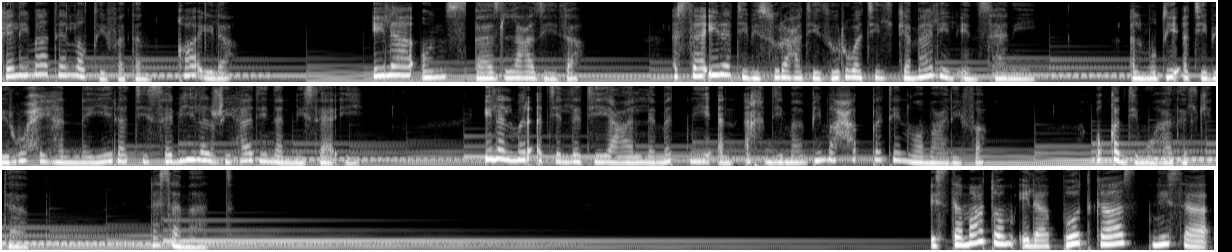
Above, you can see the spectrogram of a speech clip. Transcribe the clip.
كلمات لطيفة قائلة: إلى أنس باز العزيزة. السائرة بسرعة ذروة الكمال الإنساني المضيئة بروحها النيرة سبيل جهادنا النسائي إلى المرأة التي علمتني أن أخدم بمحبة ومعرفة. أقدم هذا الكتاب. نسمات. استمعتم إلى بودكاست نساء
